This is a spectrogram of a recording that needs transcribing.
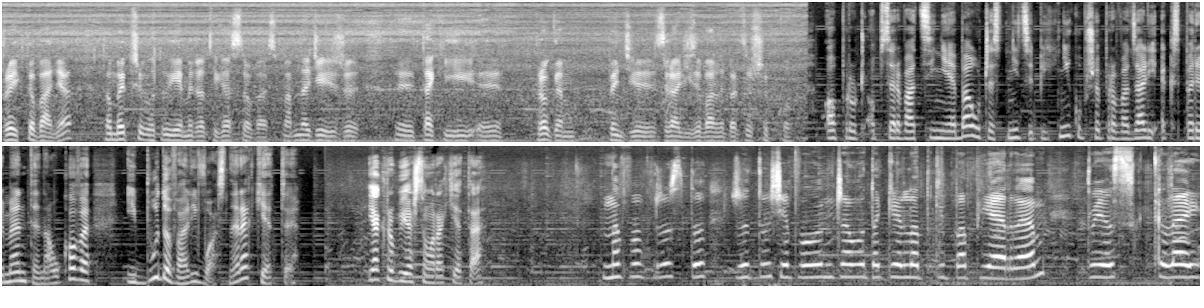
projektowania, to my przygotujemy dla tych astrobaz. Mam nadzieję, że taki program będzie zrealizowany bardzo szybko. Oprócz obserwacji nieba, uczestnicy pikniku przeprowadzali eksperymenty naukowe i budowali własne rakiety. Jak robiłaś tą rakietę? No po prostu, że tu się połączało takie lotki papierem, tu jest klej,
